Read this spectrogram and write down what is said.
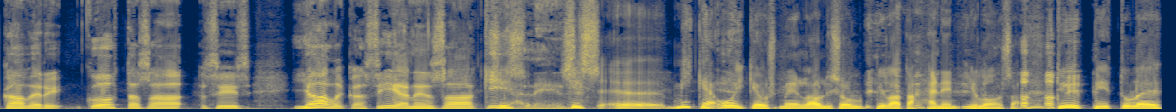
kaveri kohta saa, siis jalkasienen saa Siis, kieleensä. siis äh, mikä oikeus meillä olisi ollut pilata hänen ilonsa? Tyyppi tulee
